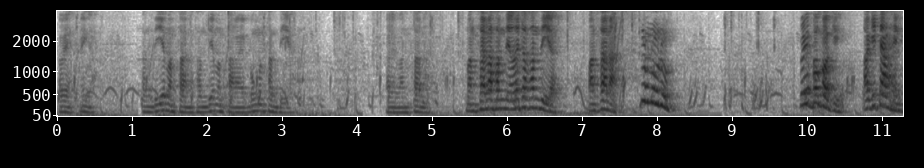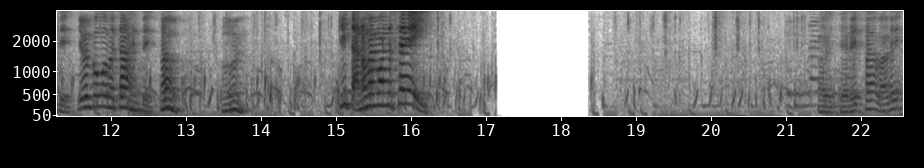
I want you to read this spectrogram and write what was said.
A ver, venga. Sandía, manzana, sandía, manzana. Me pongo en sandía. Vale, manzana. Manzana, sandía. ¿Dónde está sandía? Manzana. No, no, no. Me pongo aquí. Aquí está la gente. Yo me pongo donde está la gente. Ah. Ay. ¡Quita! ¡No me manecéis! Vale, cereza, ¿vale?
